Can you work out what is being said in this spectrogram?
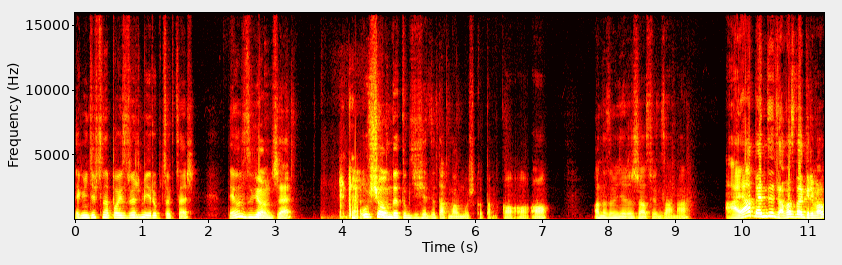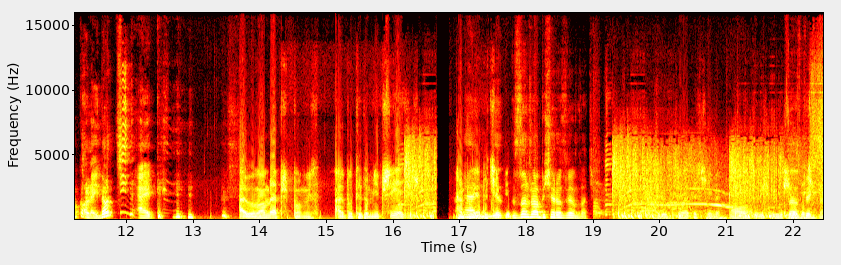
Jak mi dziewczyna powie, zwiąż mi i rób co chcesz, to ja ją zwiążę, Tak. usiądę tu, gdzie siedzę, tak mam łóżko tam, o, o, o. Ona to będzie leżała związana, a ja będę dla was nagrywał kolejny odcinek. Albo mam lepszy pomysł. Albo ty do mnie przyjedziesz. Albo ja do ciebie. nie, zdążyłaby się rozwiązać. Chyba do ciebie. O, Żebyśmy musieli teraz dać- biegnę.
